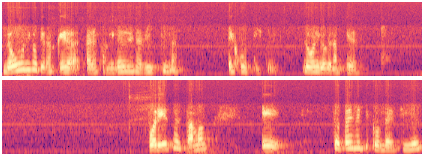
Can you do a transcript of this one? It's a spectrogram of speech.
Lo único que nos queda a las familias de las víctimas es justicia, lo único que nos queda. Por eso estamos eh, totalmente convencidos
